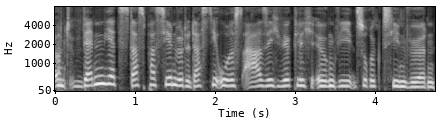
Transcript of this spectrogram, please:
Und wenn jetzt das passieren würde, dass die USA sich wirklich irgendwie zurückziehen würden,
